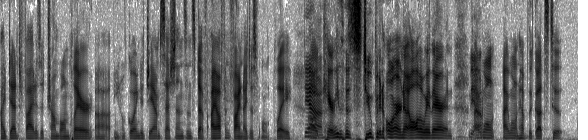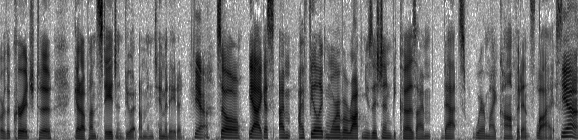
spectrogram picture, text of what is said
identified as a trombone player. Uh, you know, going to jam sessions and stuff. I often find I just won't play. Yeah. I'll carry this stupid horn all the way there, and Yeah. I won't. I won't have the guts to or the courage to get up on stage and do it. I'm intimidated. Yeah. So yeah, I guess I'm. I feel like more of a rock musician because I'm. That's where my confidence lies. Yeah.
